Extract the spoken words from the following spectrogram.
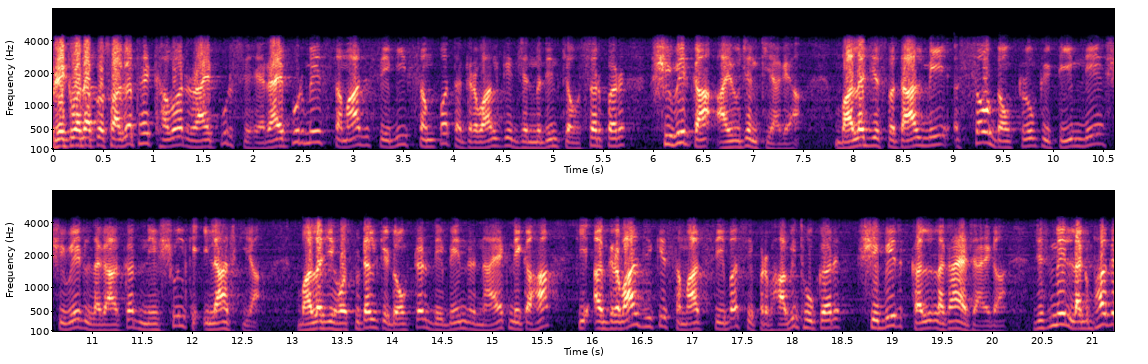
ब्रेक बाद आपका स्वागत है। खबर रायपुर से है। रायपुर में समाज सेवी संपत अग्रवाल के जन्मदिन के अवसर पर शिविर का आयोजन किया गया। बालाजी अस्पताल में 100 डॉक्टरों की टीम ने शिविर लगाकर निःशुल्क इलाज किया। बालाजी हॉस्पिटल के डॉक्टर देवेंद्र नायक ने कहा कि अग्रवाल जी के समाज सेवा से प्रभावित होकर शिविर कल लगाया जाएगा, जिसमें लगभग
